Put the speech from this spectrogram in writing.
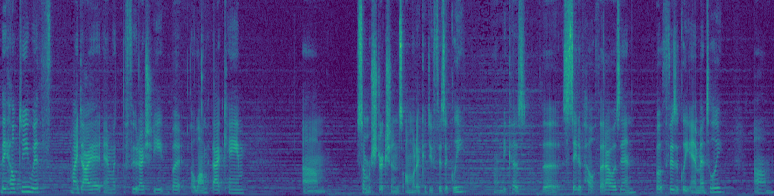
they helped me with my diet and with the food I should eat, but along with that came um, some restrictions on what I could do physically um, because the state of health that I was in, both physically and mentally. Um,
